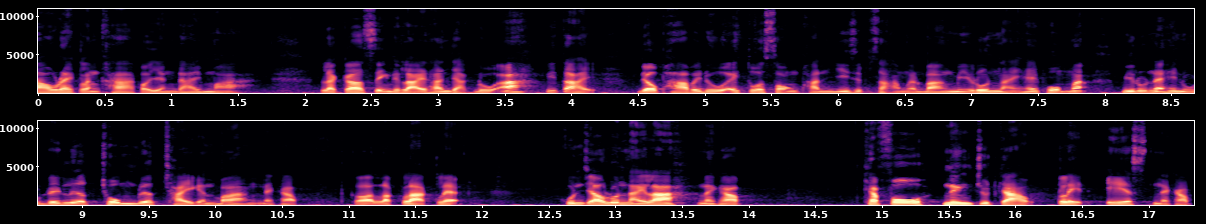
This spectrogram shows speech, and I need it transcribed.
ราวแรกลังคาก็ยังได้มา แล้วก็สิ่งที่หลายท่านอยากดูอะพี่ต่ายเดี๋ยวพาไปดูไอ้ตัว 2023 กันบ้าง มีรุ่นไหนให้ผมอะมีรุ่นไหนให้หนูได้เลือกชมเลือกใช้กันบ้างนะครับ ก็หลักๆแหละ คุณจะเอารุ่นไหนล่ะนะครับแคฟโฟ1.9 เกรด S นะครับ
